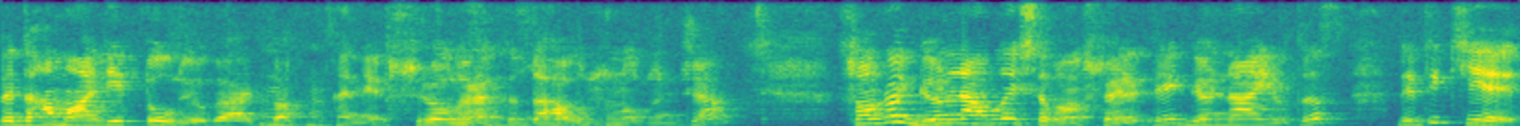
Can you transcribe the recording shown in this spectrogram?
Ve daha maliyetli oluyor galiba. Hani süre olarak da daha uzun olunca. Sonra Gönül abla işte bana söyledi. Gönül Yıldız. Dedi ki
